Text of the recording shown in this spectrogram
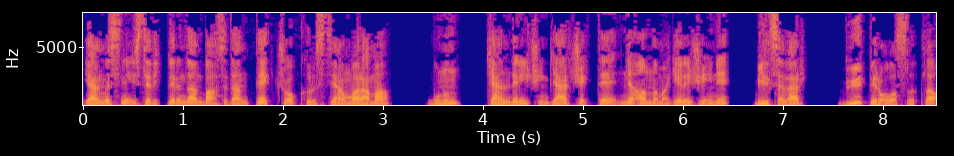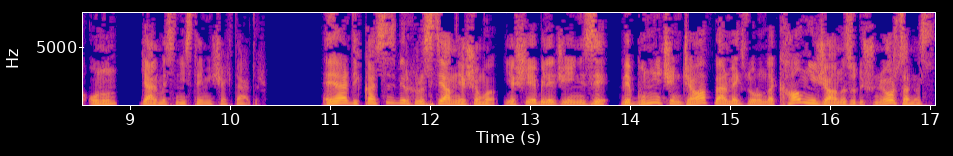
gelmesini istediklerinden bahseden pek çok Hristiyan var ama bunun kendileri için gerçekte ne anlama geleceğini bilseler büyük bir olasılıkla onun gelmesini istemeyeceklerdir. Eğer dikkatsiz bir Hristiyan yaşamı yaşayabileceğinizi ve bunun için cevap vermek zorunda kalmayacağınızı düşünüyorsanız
